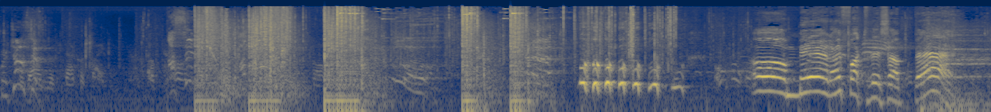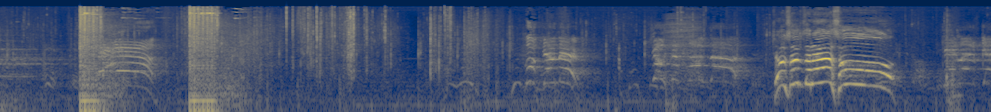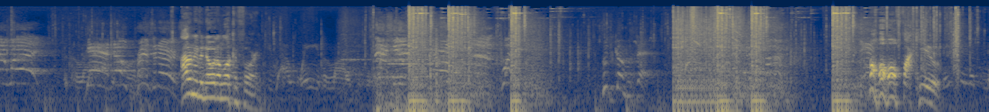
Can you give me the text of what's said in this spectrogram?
For Joseph! Oh man, I fucked this up bad. Down! Look down there! Joseph Loza! Joseph's an asshole! Can't let him get away! Yeah, no prisoners! I don't even know what I'm looking for. There she is! What? Whose gun was that? Oh, fuck you.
